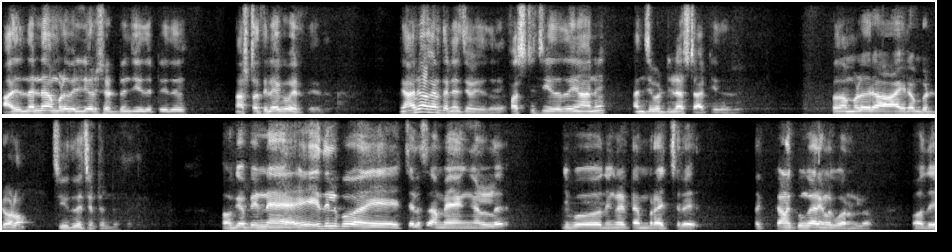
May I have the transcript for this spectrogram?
ആദ്യം തന്നെ നമ്മൾ വലിയൊരു ഷെഡും ചെയ്തിട്ട് ഇത് നഷ്ടത്തിലേക്ക് വരുത്തരുത്. ഞാനും അങ്ങനെ തന്നെ ചെയ്തത്. ഫസ്റ്റ് ചെയ്തത് ഞാൻ അഞ്ച് ബെഡിലാണ് സ്റ്റാർട്ട് ചെയ്തത്. ഇപ്പോൾ നമ്മൾ ഒരു ആയിരം ബെഡോളം ചെയ്തു വെച്ചിട്ടുണ്ട്. ഓക്കെ പിന്നെ ഇതിലിപ്പോൾ ചില സമയങ്ങളിൽ ഇപ്പോൾ നിങ്ങൾ ടെമ്പറേച്ചർ കണക്കും കാര്യങ്ങളൊക്കെ പറഞ്ഞല്ലോ. അപ്പോൾ അത്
